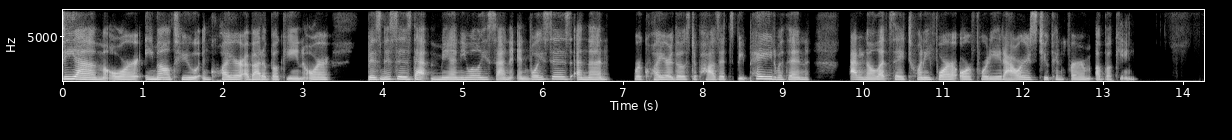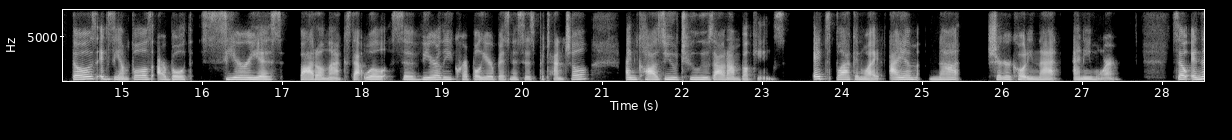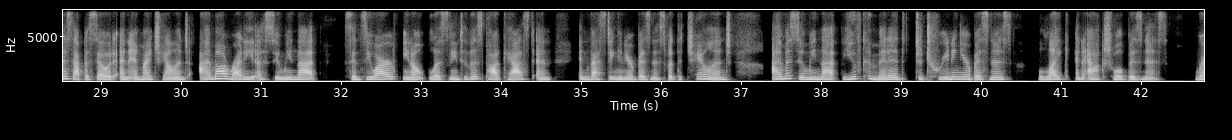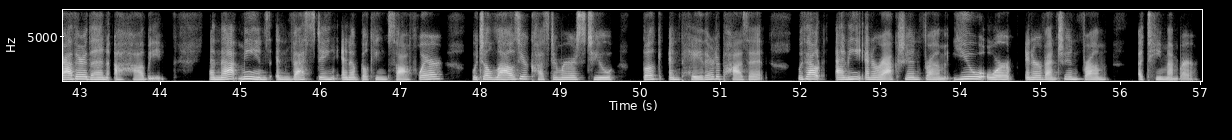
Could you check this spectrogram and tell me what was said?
DM or email to inquire about a booking or businesses that manually send invoices and then require those deposits be paid within, I don't know, let's say 24 or 48 hours to confirm a booking. Those examples are both serious bottlenecks that will severely cripple your business's potential and cause you to lose out on bookings. It's black and white. I am not sugarcoating that anymore. So, in this episode and in my challenge, I'm already assuming that since you are, you know, listening to this podcast and investing in your business with the challenge, I'm assuming that you've committed to treating your business like an actual business rather than a hobby. And that means investing in a booking software, which allows your customers to book and pay their deposit without any interaction from you or intervention from a team member.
